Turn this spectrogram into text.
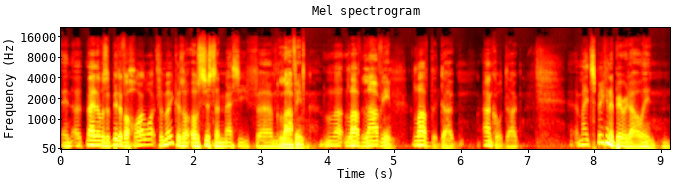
and uh, mate, that was a bit of a highlight for me because I, I was just a massive um, Love him. lo- loved. Love him. Love the Doug, Uncle Doug. Uh, Mate, speaking of Berridale Inn,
